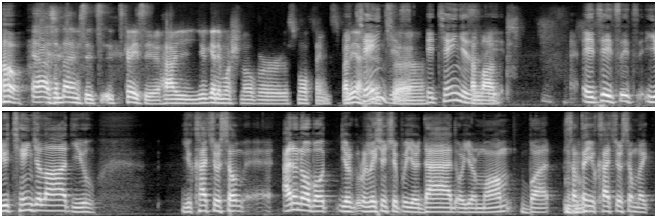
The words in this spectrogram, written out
oh. Yeah, sometimes it's it's crazy how you, you get emotional over small things, but it yeah, changes. Uh, it changes a lot. It's it's it's you change a lot. You you catch yourself. I don't know about your relationship with your dad or your mom, but mm-hmm. sometimes you catch yourself like,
